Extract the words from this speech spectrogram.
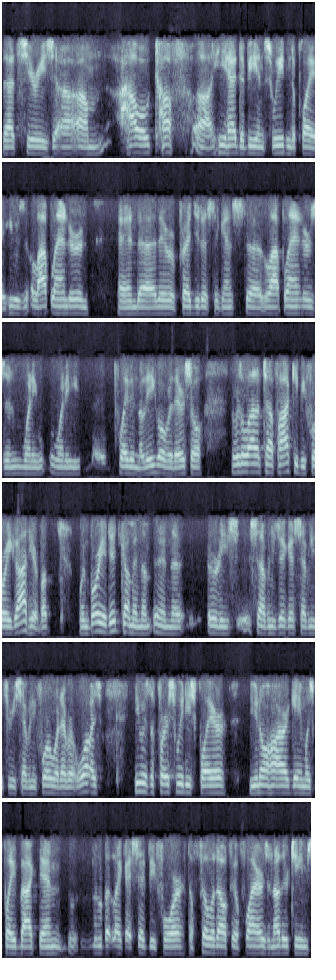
that series. Uh, um, how tough uh, he had to be in Sweden to play. He was a Laplander, and and uh, they were prejudiced against uh, Laplanders, and when he when he played in the league over there, so there was a lot of tough hockey before he got here. But when Borje did come in the in the early 70s, I guess 73, 74, whatever it was, he was the first Swedish player you know how our game was played back then. A little bit like I said before, the Philadelphia Flyers and other teams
